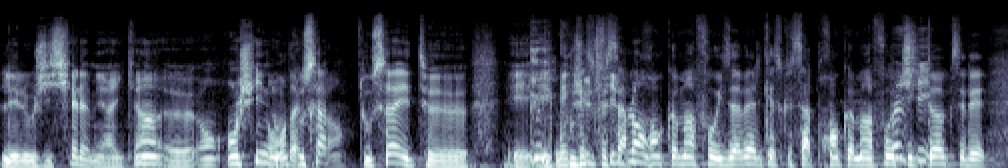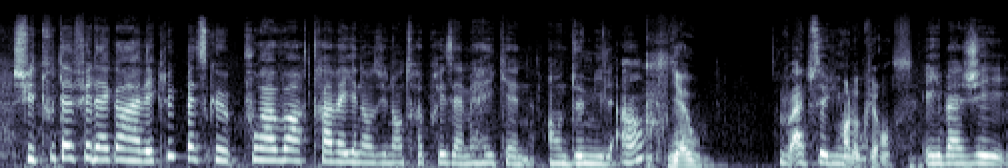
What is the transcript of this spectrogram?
les logiciels américains euh, en, en Chine. Bon, Donc tout ça, d'accord. tout ça est, euh, est, est Mais qu'est-ce que ça blanc. prend comme info, Isabelle? Qu'est-ce que ça prend comme info Moi, je suis- TikTok, c'est des... Je suis tout à fait d'accord avec Luc parce que pour avoir travaillé dans une entreprise américaine en 2001, Yahoo, absolument. en l'occurrence. Et ben j'ai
